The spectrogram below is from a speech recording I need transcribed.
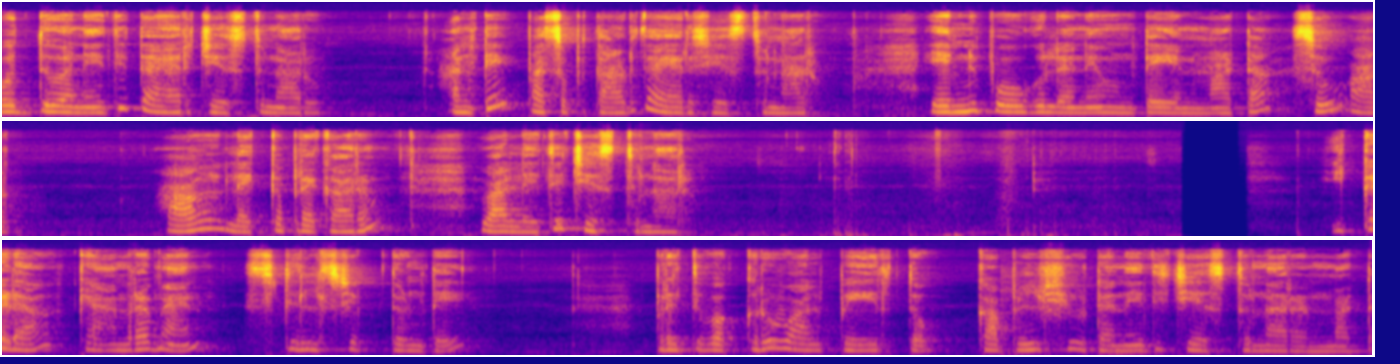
బొద్దు అనేది తయారు చేస్తున్నారు. అంటే పసుపు తాడు తయారు చేస్తున్నారు. ఎన్ని పోగులు అనేవి ఉంటాయి అన్నమాట సో ఆ లెక్క ప్రకారం వాళ్ళైతే చేస్తున్నారు. ఇక్కడ కెమెరామ్యాన్ స్టిల్స్ చెప్తుంటే ప్రతి ఒక్కరూ వాళ్ళ పేరుతో కపుల్ షూట్ అనేది చేస్తున్నారనమాట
